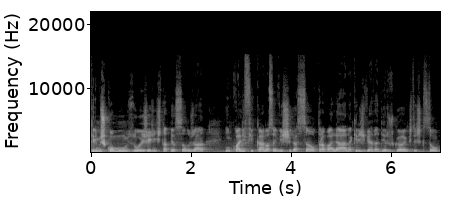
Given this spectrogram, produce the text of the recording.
crimes comuns. Hoje a gente está pensando já em qualificar nossa investigação, trabalhar naqueles verdadeiros gangsters que são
